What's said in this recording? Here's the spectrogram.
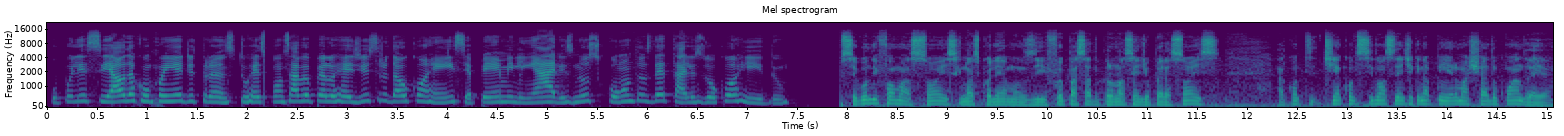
O policial da Companhia de Trânsito responsável pelo registro da ocorrência, PM Linhares, nos conta os detalhes do ocorrido. Segundo informações que nós colhemos e foi passado pelo nosso centro de operações, tinha acontecido um acidente aqui na Pinheiro Machado com a Andréia.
